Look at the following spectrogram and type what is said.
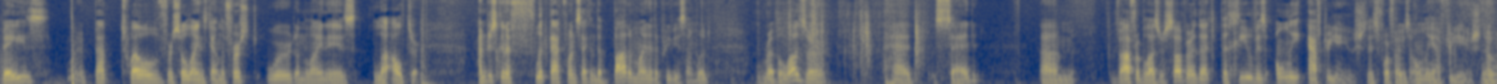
Bays, about 12 or so lines down. The first word on the line is La Alter. I'm just going to flip back one second. The bottom line of the previous Amud, Rebbe Lazar had said, um, Vafra Blazer Savar, that the Chiyuv is only after Yeush. This 4 5 is only after Yeush. No,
